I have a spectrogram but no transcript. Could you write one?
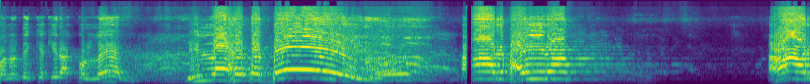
মানুষ দেখে কি রাগ করলেন? লিল্লাহে তাকবীর! আর ভাইরা, আর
